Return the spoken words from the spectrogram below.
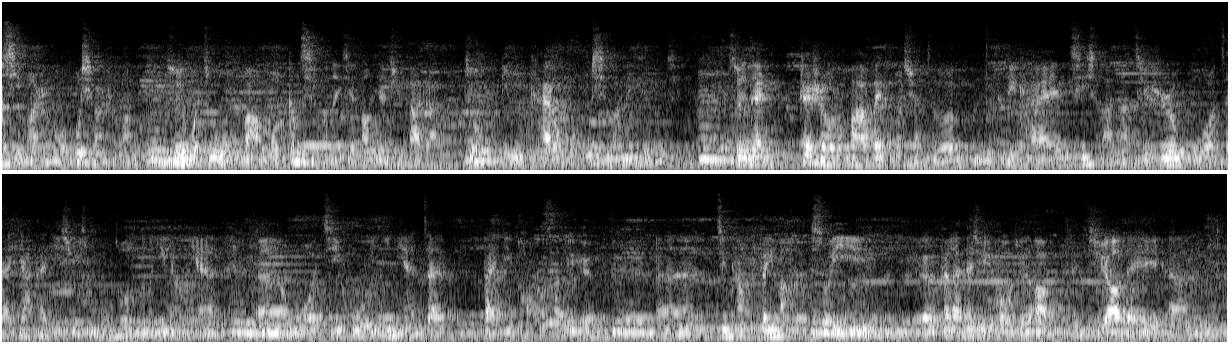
喜欢什么，我不喜欢什么，所以我就往我更喜欢的一些方向去发展，就避开我不喜欢的一些东西。嗯，所以在这时候的话，为什么选择嗯离开新西兰呢？其实我在亚太地区已经工作了那么一两年，呃，我几乎一年在外地跑三个月，嗯，呃，经常飞嘛，所以呃飞来飞去以后，我觉得啊，需要得嗯。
